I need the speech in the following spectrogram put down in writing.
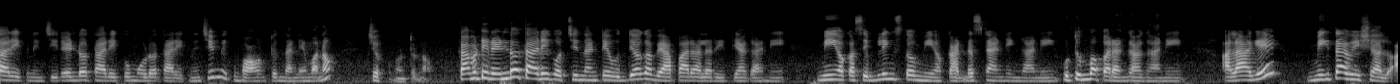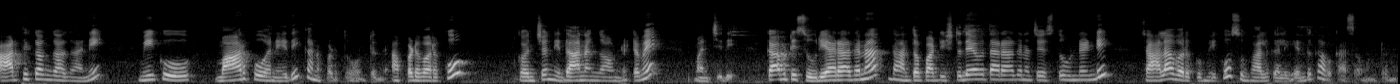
తారీఖు నుంచి రెండో తారీఖు మూడో తారీఖు నుంచి మీకు బాగుంటుందనే మనం చెప్పుకుంటున్నాం. కాబట్టి రెండో తారీఖు వచ్చిందంటే ఉద్యోగ వ్యాపారాల రీత్యా కానీ మీ యొక్క సిబ్లింగ్స్తో మీ యొక్క అండర్స్టాండింగ్ కానీ కుటుంబ పరంగా కానీ అలాగే మిగతా విషయాలు ఆర్థికంగా కానీ మీకు మార్పు అనేది కనపడుతూ ఉంటుంది. అప్పటి వరకు కొంచెం నిదానంగా ఉండటమే మంచిది. కాబట్టి సూర్యారాధన దాంతోపాటు ఇష్టదేవతారాధన చేస్తూ ఉండండి. చాలా వరకు మీకు శుభాలు కలిగేందుకు అవకాశం ఉంటుంది.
